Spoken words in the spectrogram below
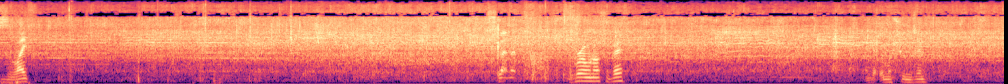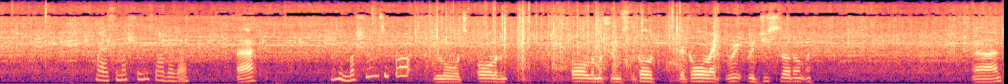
This is life. Just letting it brown off a bit. And get the mushrooms in. Where's the mushrooms? Oh, they're there. Ah, How many mushrooms you got? loads, all of them. All the mushrooms, they go, they go like re register, don't they? And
